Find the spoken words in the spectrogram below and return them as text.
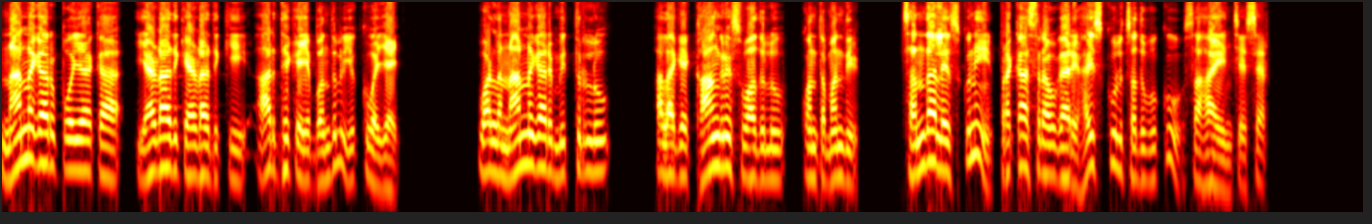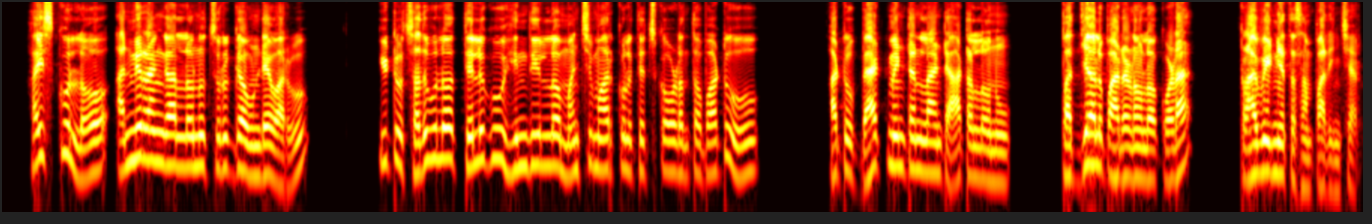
నాన్నగారు పోయాక ఏడాదికేడాదికి ఆర్థిక ఇబ్బందులు ఎక్కువయ్యాయి. వాళ్ళ నాన్నగారి మిత్రులు అలాగే కాంగ్రెస్ వాదులు కొంతమంది చందాలేసుకుని ప్రకాశ్రావు గారి హైస్కూలు చదువుకు సహాయం చేశారు. హైస్కూల్లో అన్ని రంగాల్లోనూ చురుగ్గా ఉండేవారు. ఇటు చదువులో తెలుగు హిందీల్లో మంచి మార్కులు తెచ్చుకోవడంతో పాటు అటు బ్యాడ్మింటన్ లాంటి ఆటల్లోనూ పద్యాలు పాడడంలో కూడా ప్రావీణ్యత సంపాదించారు.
